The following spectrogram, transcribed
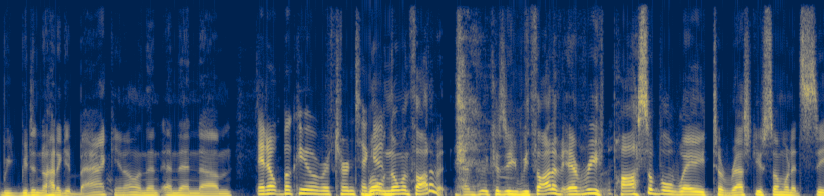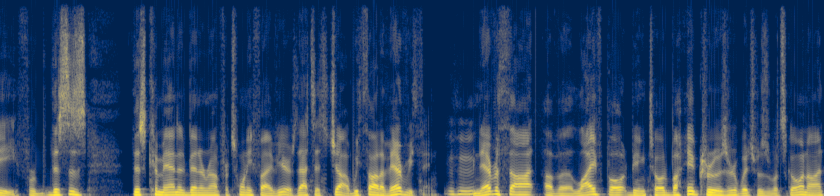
we we didn't know how to get back, you know. And then and then um, They don't book you a return ticket. well, no one thought of it because we thought of every possible way to rescue someone at sea. For this is this command had been around for 25 years. That's its job. We thought of everything. Mm-hmm. We never thought of a lifeboat being towed by a cruiser, which was what's going on,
